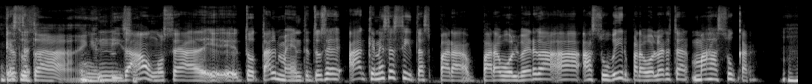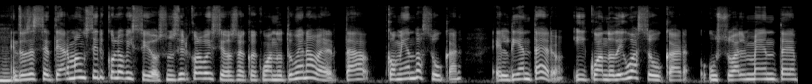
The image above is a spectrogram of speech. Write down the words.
Ya tú Este- estás en el piso. Down, o sea, eh, eh, totalmente. Entonces, ah, ¿qué necesitas para, para volver a, subir, para volver a estar más azúcar? Entonces se te arma un círculo vicioso, un círculo vicioso que cuando tú vienes a ver, estás comiendo azúcar el día entero. Y cuando digo azúcar, usualmente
